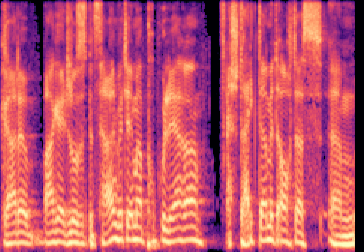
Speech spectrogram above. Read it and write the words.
Gerade bargeldloses Bezahlen wird ja immer populärer. Steigt damit auch das ähm,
